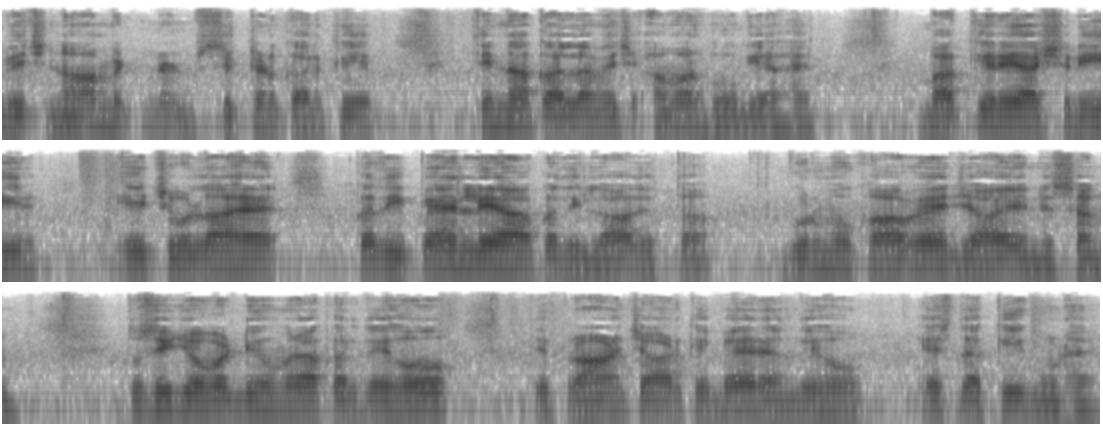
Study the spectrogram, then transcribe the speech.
ਵਿੱਚ ਨਾਮ ਮਿਟਣ, ਸਿੱਟਣ ਕਰਕੇ ਤਿੰਨਾਂ ਕਾਲਾਂ ਵਿੱਚ ਅਮਰ ਹੋ ਗਿਆ ਹੈ। ਬਾਕੀ ਰਿਹਾ ਸਰੀਰ, ਇਹ ਚੋਲਾ ਹੈ। ਕਦੀ ਪਹਿਨ ਲਿਆ, ਕਦੀ ਲਾ ਦਿੱਤਾ। ਗੁਰਮੁਖ ਆਵੇ, ਜਾਏ ਨਿਸੰਗ। ਤੁਸੀਂ ਜੋ ਵੱਡੀ ਉਮਰਾ ਕਰਦੇ ਹੋ ਤੇ ਪ੍ਰਾਣ ਚਾੜ ਕੇ ਬਹਿ ਰਹਿੰਦੇ ਹੋ, ਇਸ ਦਾ ਕੀ ਗੁਣ ਹੈ?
